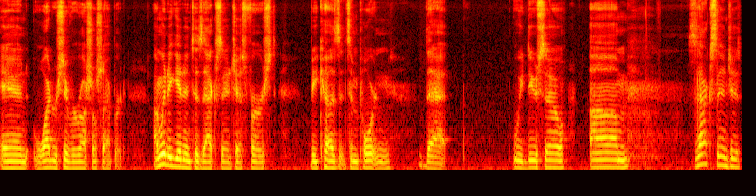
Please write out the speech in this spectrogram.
and wide receiver Russell Shepard. I'm going to get into Zach Sanchez first because it's important that we do so. Um, Zach Sanchez,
